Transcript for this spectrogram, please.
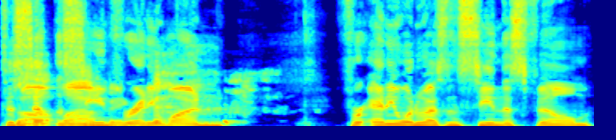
to set the scene for anyone for anyone who hasn't seen this film,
